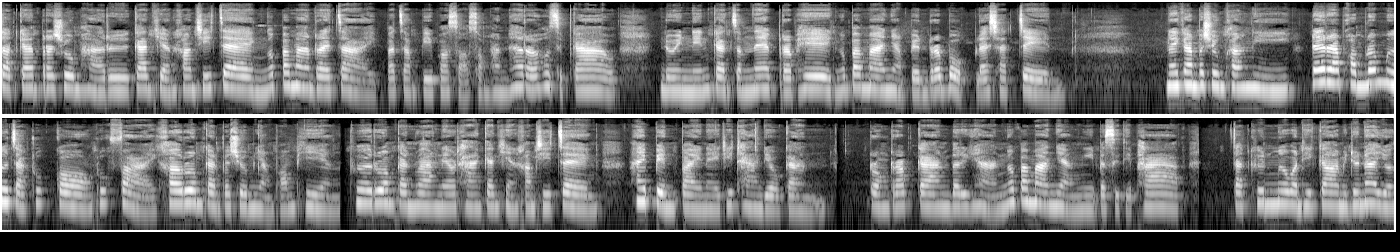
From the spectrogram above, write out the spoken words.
จัดการประชุมหารือการเขียนคำชี้แจง งบประมาณรายจ่ายประจำปี พศ 2569 โดยเน้นการจำแนกประเภทงบประมาณอย่างเป็นระบบและชัดเจน ในการประชุมครั้งนี้ได้รับความร่วมมือจากทุกกอง ทุกฝ่ายเข้าร่วมการประชุมอย่างพร้อมเพรียง เพื่อร่วมกันวางแนวทางการเขียนคำชี้แจง ให้เป็นไปในทิศทางเดียวกัน รองรับการบริหารงบประมาณอย่างมีประสิทธิภาพ จัดขึ้นเมื่อวันที่ 9 มิถุนายน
